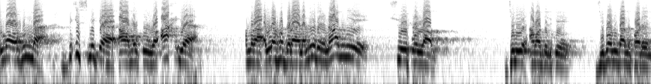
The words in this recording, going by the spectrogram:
আল্লাহুম্মা বিইসমিকা আমুতু ওয়া আহইয়া। আমরা আল্লাহ রাব্বুল আলামিনের নাম নিয়ে শুয়ে পড়লাম, যিনি আমাদেরকে জীবন দান করেন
